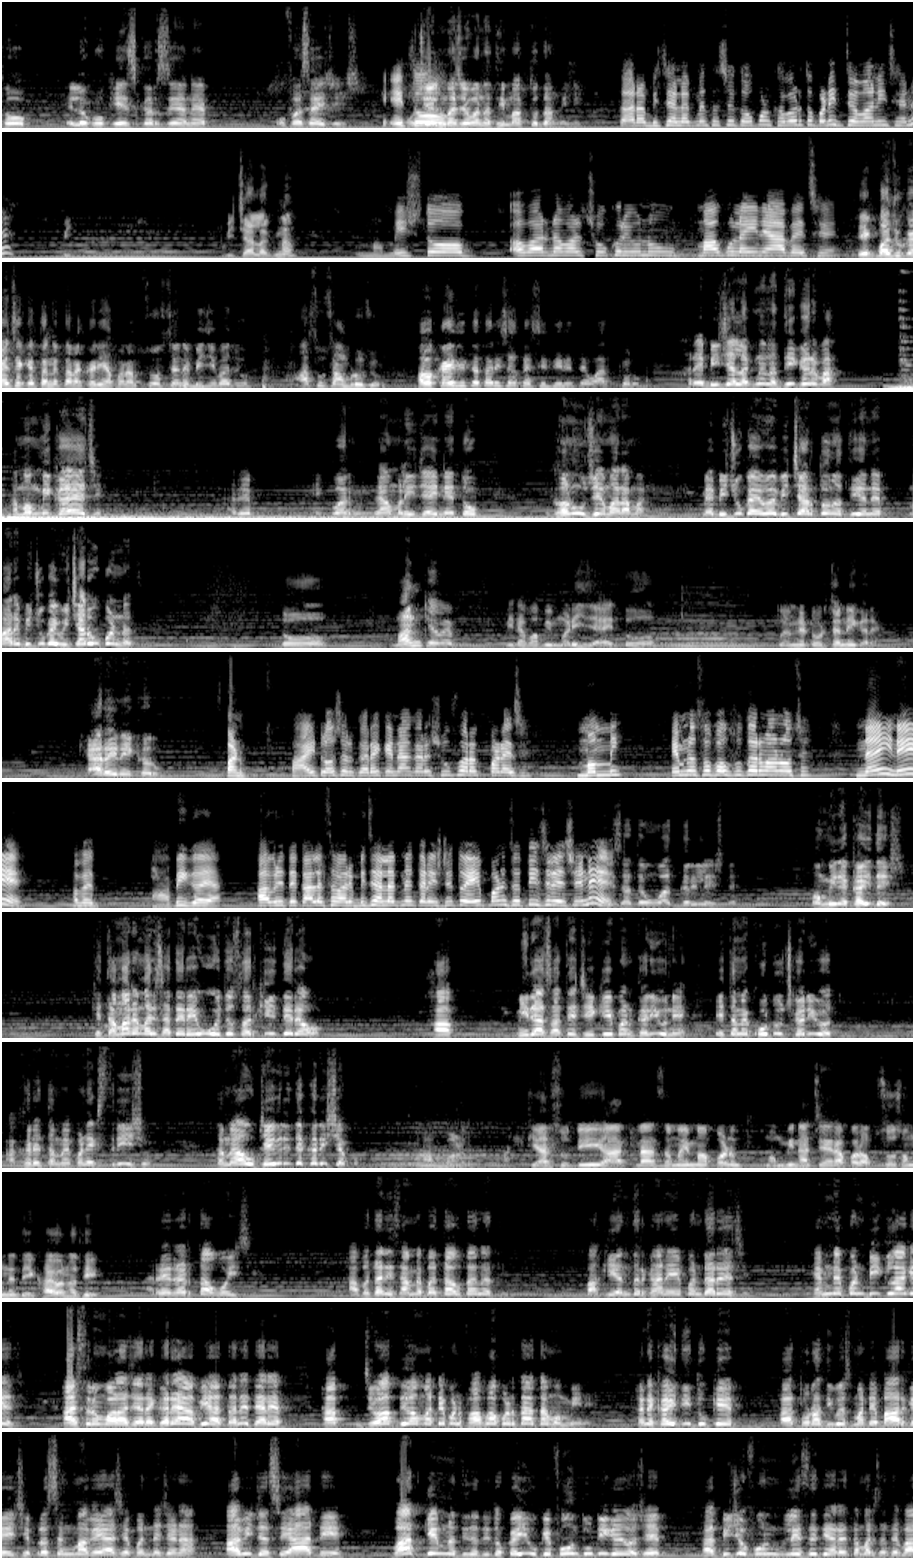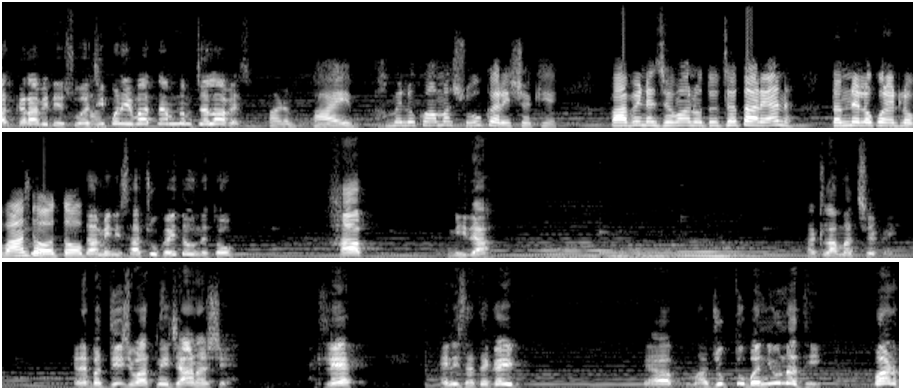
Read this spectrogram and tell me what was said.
તો એ લોકો કેસ કરશે અને હું ફસાઈ જઈશ. એ તો જેલમાં જવા નથી માંગતો દામિની. તારા બીજા લગ્ન થશે તો પણ ખબર તો પડી જ જવાની છે ને. બીજા લગ્ન? મમ્મી જ તો અવારનવાર છોકરીઓનું માગું લઈને આવે છે. એક બાજુ કહે છે કે તને તારા કર્યા પર અફસોસ છે ને બીજી બાજુ આ શું સાંભળું છું? હવે કઈ રીતે તારી સાથે સીધી રીતે વાત કરું? અરે બીજા લગ્ન નથી કરવા. આ મમ્મી કહે છે. અરે એકવાર મીરા મળી જાય ને તો ઘણું છે મારા માટે. મેં બીજું કઈ હવે વિચારતો નથી અને મારે બીજું કઈ વિચારવું પણ નથી. તો માન કે હવે મીરા ભાભી મળી જાય તો તું એમને ટોર્ચર નહીં કરે? ક્યારેય નહીં કરું પણ ભાઈ ટોર્ચર કરે કે ના કરે શું ફરક પડે છે? મમ્મી એમનો સ્વભાવ સુધારવાનો છે. નહીં ને. હવે ભાભી ગયા. આવી રીતે કાલે સવારે બીજા લગ્ન કરીશ ને તો એ પણ જતી જ રહેશે ને? સાથે હું વાત કરી લઈશ ને. મમ્મીને કહી દઈશ કે તમારે મારી સાથે રહેવું હોય તો સરખી રીતે રહો. હા મીરા સાથે જે કંઈ પણ કર્યું ને એ તમે ખોટું જ કર્યું હતું. આખરે તમે પણ એક સ્ત્રી છો. તમે આવું કેવી રીતે કરી શકો? હા પણ અત્યાર સુધી આટલા સમયમાં પણ મમ્મીના ચહેરા પર અફસોસ અમને દેખાયો નથી. અરે રડતા હોય છે. આ બધાની સામે બતાવતા નથી. બાકી અંદર ખાને એ પણ ડરે છે. એમને પણ બીક લાગે છે. આશ્રમ વાળા જ્યારે ઘરે આવ્યા હતા ને ત્યારે જવાબ દેવા માટે પણ ફાફા પડતા હતા મમ્મીને. અને કહી દીધું કે થોડા દિવસ માટે બહાર ગઈ છે, પ્રસંગમાં ગયા છે બંને જણા. આવી જશે આ તે. વાત કેમ નથી થતી? તો કહ્યું કે, ફોન તૂટી ગયો છે. બીજો ફોન લેશે ત્યારે તમારી સાથે વાત કરાવી દેશું. હજી પણ એ વાત નામ નામ ચલાવે છે. પણ ભાઈ, અમે લોકો આમાં શું કરી શકીએ? ભાભીને જવાનું તો જતા રહ્યા ને. તમને લોકોને એટલો વાંધો હતો. દામિની સાચું કહી દઉં ને તો હા મીરા. આટલામાં જ છે કઈ. એને બધી જ વાતની જાણ હશે. એટલે એની સાથે કઈ માજુક માજુકતું બન્યું નથી પણ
